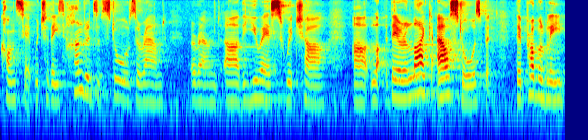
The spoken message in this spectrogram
concept, which are these hundreds of stores around around uh, the US, which are they're like our stores, but they're probably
